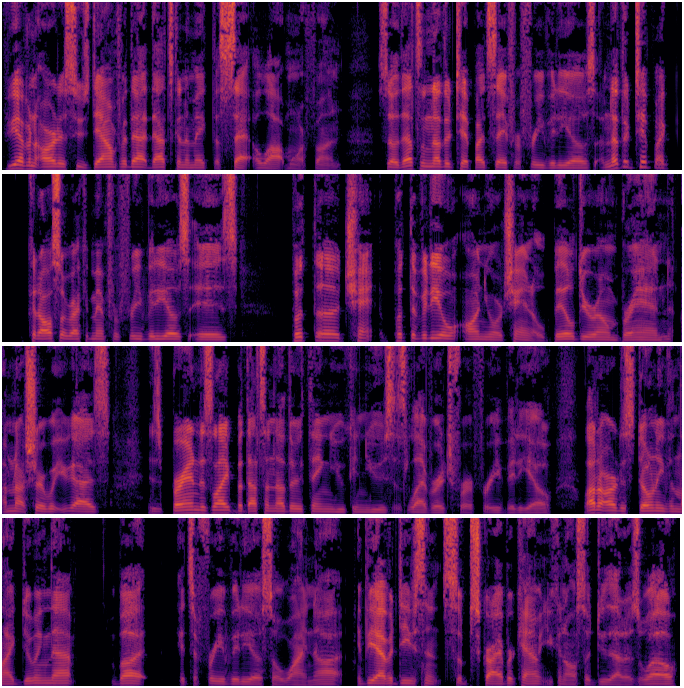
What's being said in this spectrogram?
If you have an artist who's down for that, that's going to make the set a lot more fun. So that's another tip I'd say for free videos. Another tip I could also recommend for free videos is put the cha- put the video on your channel. Build your own brand. I'm not sure what you guys his brand is like, but that's another thing you can use as leverage for a free video. A lot of artists don't even like doing that, but it's a free video, so why not? If you have a decent subscriber count, you can also do that as well.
